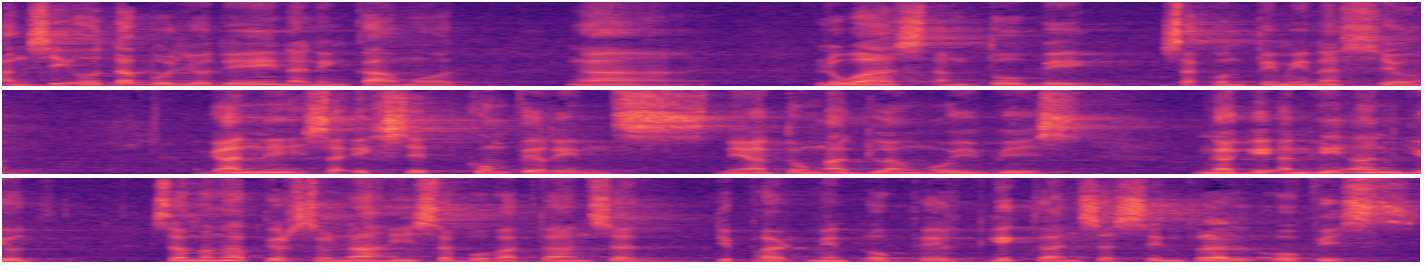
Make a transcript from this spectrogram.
ang COWD naningkamot nga luwas ang tubig sa kontaminasyon. Gani sa exit conference niadtong adlang Huybis nga gianhian gyud sa mga personahe sa buhatan sa Department of Health gikan sa Central Office.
